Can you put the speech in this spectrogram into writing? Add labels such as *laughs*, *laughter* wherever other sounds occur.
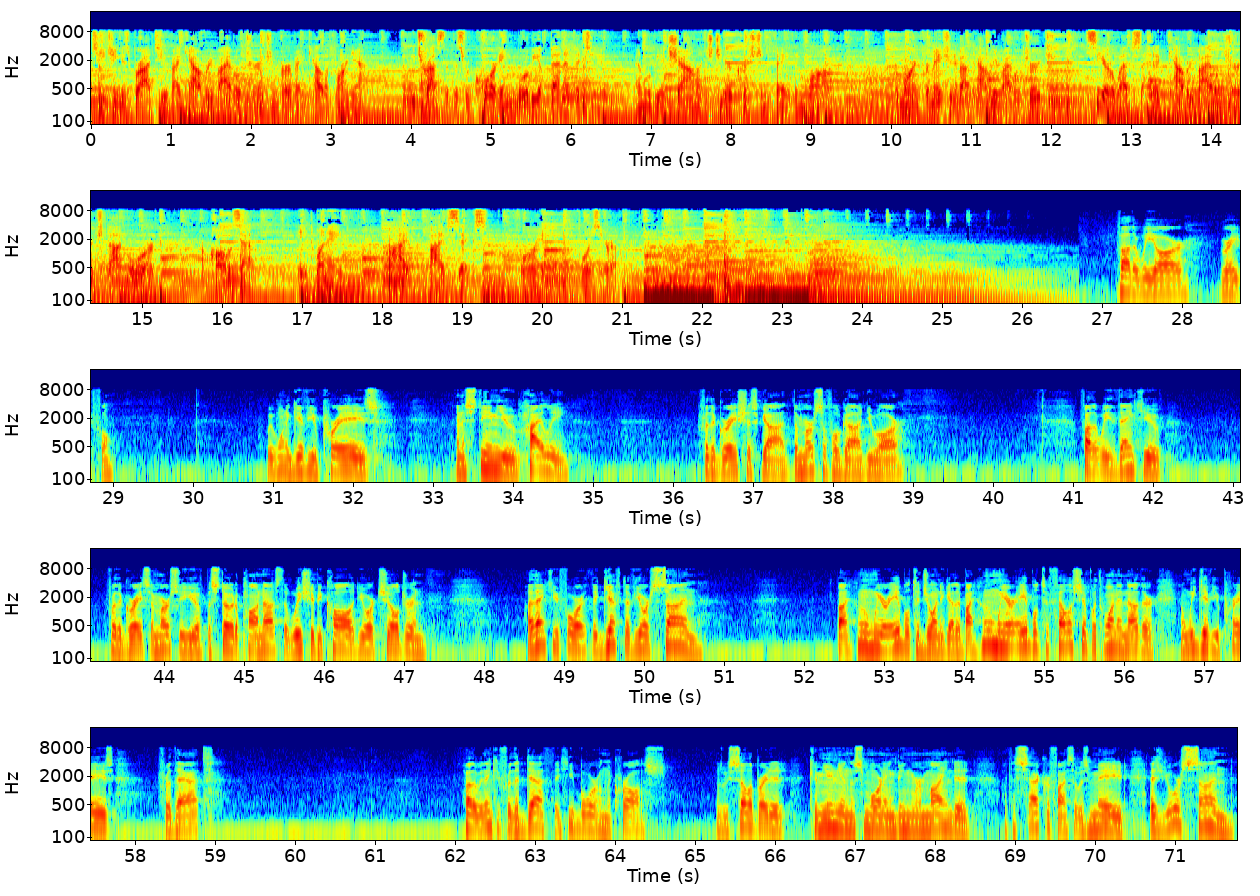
teaching is brought to you by Calvary Bible Church in Burbank, California. We trust that this recording will be a benefit to you and will be a challenge to your Christian faith and walk. For more information about Calvary Bible Church, see our website at calvarybiblechurch.org or call us at 818 556 4840. Father, we are grateful. We want to give you praise and esteem you highly for the gracious God, the merciful God you are. Father, we thank you for the grace and mercy you have bestowed upon us that we should be called your children. I thank you for the gift of your Son by whom we are able to join together, by whom we are able to fellowship with one another, and we give you praise for that. Father, we thank you for the death that He bore on the cross. As we celebrated communion this morning, being reminded of the sacrifice that was made as your Son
